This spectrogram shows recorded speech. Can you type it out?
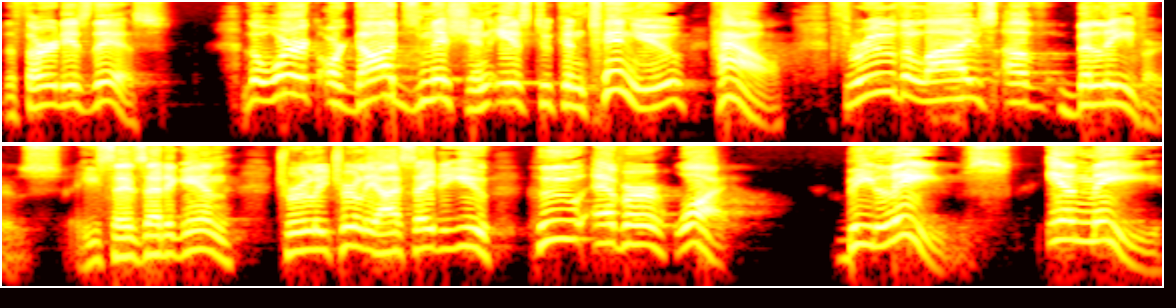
The third is this. The work or God's mission is to continue how? Through the lives of believers. He says that again. Truly, truly, I say to you, whoever what? Believes in me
